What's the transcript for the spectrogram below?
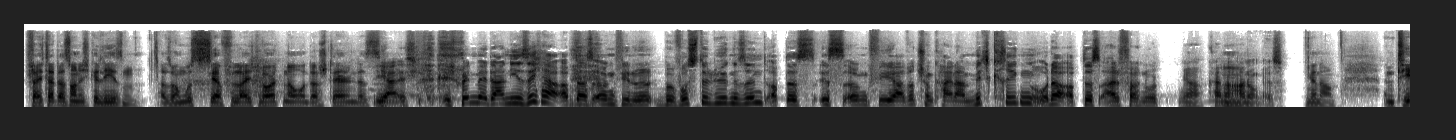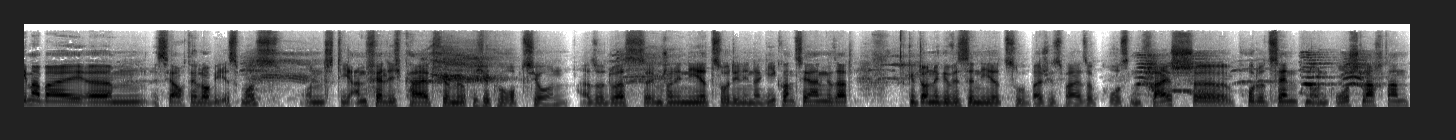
Vielleicht hat er es noch nicht gelesen. Also man muss ja vielleicht Leuten auch unterstellen, dass sie... Ja, ich, ich bin mir da nie sicher, ob das irgendwie bewusste Lügen sind, ob das ist irgendwie, ja, wird schon keiner mitkriegen oder ob das einfach nur, ja, keine mhm. Ahnung ist. Genau. Ein Thema bei ähm, ist ja auch der Lobbyismus und die Anfälligkeit für mögliche Korruption. Also du hast eben schon die Nähe zu den Energiekonzernen gesagt. Es gibt auch eine gewisse Nähe zu beispielsweise großen Fleischproduzenten und Großschlachtern.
